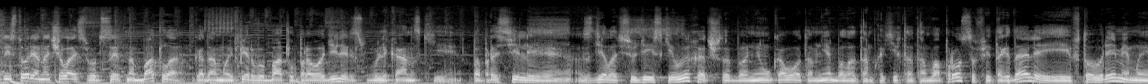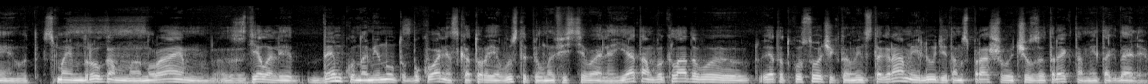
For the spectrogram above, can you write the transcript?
Вот история началась вот с этно батла, когда мой первый батл проводили республиканский. Попросили сделать судейский выход, чтобы ни у кого там не было там каких-то там вопросов и так далее. И в то время мы вот с моим другом Нураем сделали демку на минуту буквально, с которой я выступил на фестивале. Я там выкладываю этот кусочек там в Инстаграм, и люди там спрашивают, что за трек там и так далее.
